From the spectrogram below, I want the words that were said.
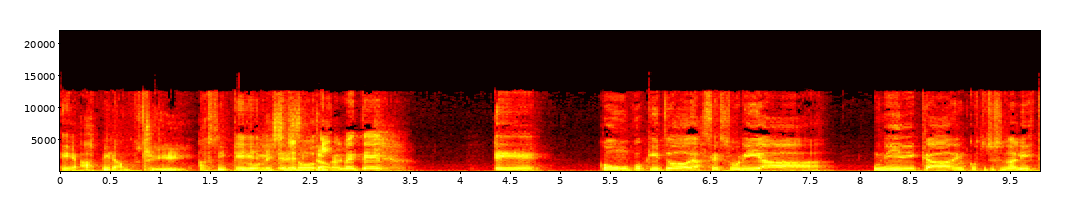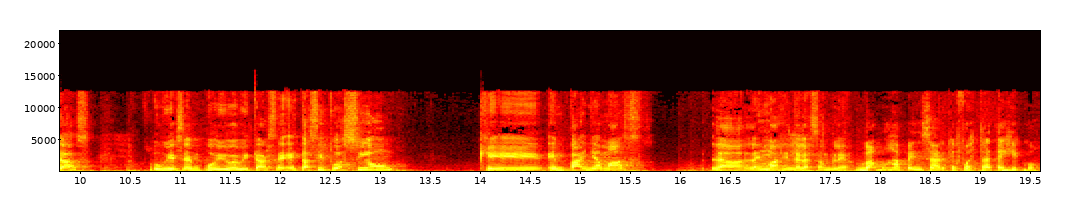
eh, aspiramos. Sí. Así que lo necesitamos. realmente eh, con un poquito de asesoría jurídica de constitucionalistas hubiesen podido evitarse esta situación que empaña más la, imagen de la Asamblea. Vamos a pensar que fue estratégico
